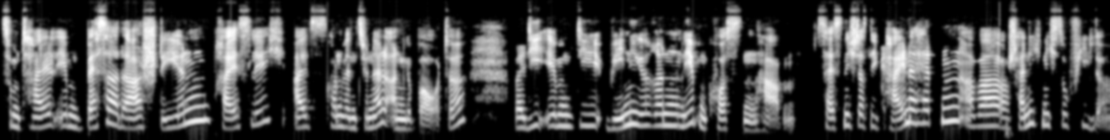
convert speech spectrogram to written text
zum Teil eben besser dastehen preislich als konventionell angebaute, weil die eben die wenigeren Nebenkosten haben. Das heißt nicht, dass die keine hätten, aber wahrscheinlich nicht so viele.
